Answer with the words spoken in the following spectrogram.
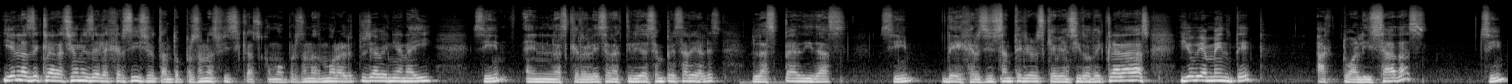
y en las declaraciones del ejercicio, tanto personas físicas como personas morales, pues ya venían ahí, ¿sí? En las que realizan actividades empresariales, las pérdidas, ¿sí? De ejercicios anteriores que habían sido declaradas y obviamente actualizadas, ¿sí?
